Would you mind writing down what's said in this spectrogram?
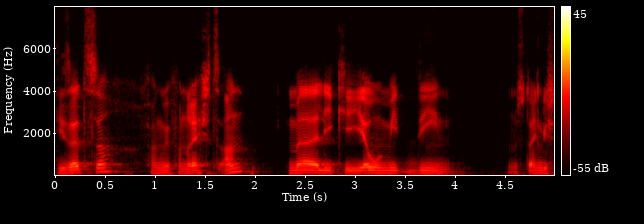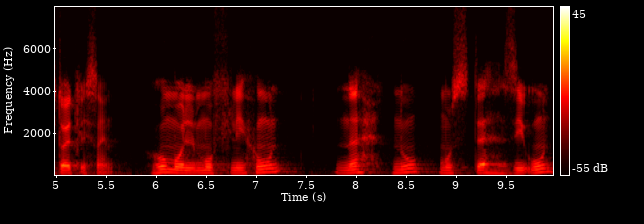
die Sätze fangen wir von rechts an. Maliki yawmiddin. Müsste eigentlich deutlich sein. Humul muflihun. Nahnu mustahzi'un.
